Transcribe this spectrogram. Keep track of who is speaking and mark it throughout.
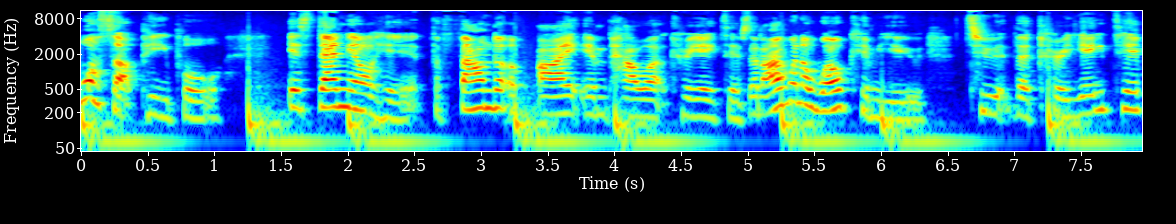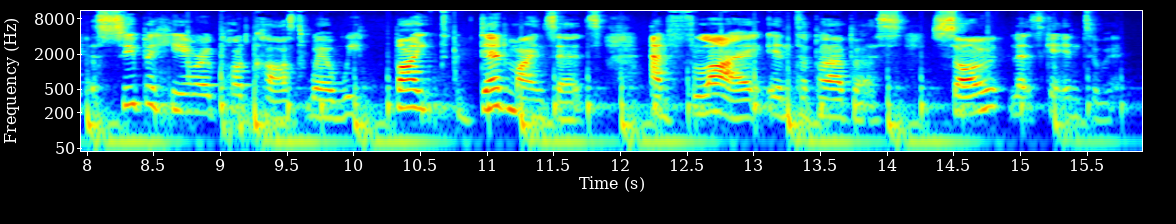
Speaker 1: What's up, people? It's Danielle here, the founder of I Empower Creatives, and I want to welcome you to the Creative Superhero podcast where we fight dead mindsets and fly into purpose. So let's get into it.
